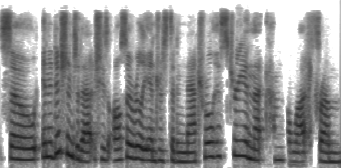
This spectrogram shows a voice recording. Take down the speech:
So, in addition to that, she's also really interested in natural history, and that comes a lot from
